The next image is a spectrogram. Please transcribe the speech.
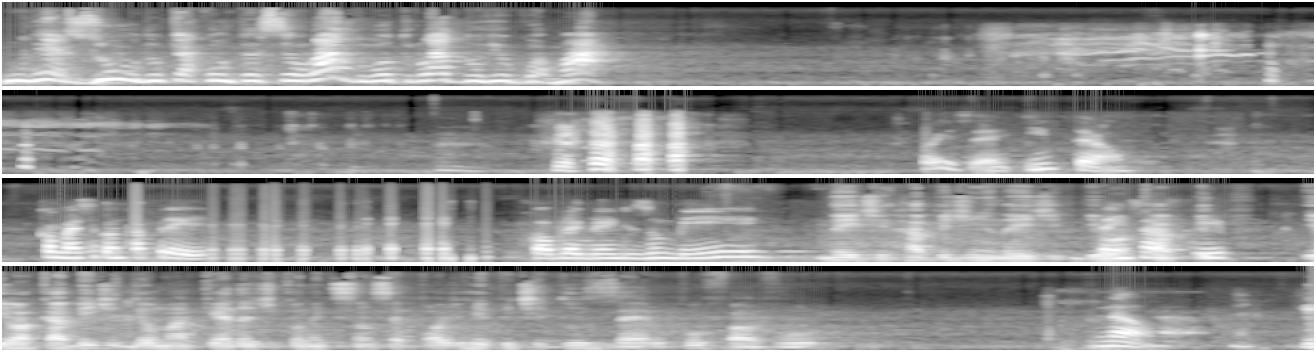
um resumo do que aconteceu lá do outro lado do Rio Guamá? Pois é, então. Começa a contar pra ele. Cobra grande zumbi. Neide, rapidinho, Neide. Eu acabei, eu acabei de ter uma queda de conexão. Você pode repetir do zero, por favor? Não.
